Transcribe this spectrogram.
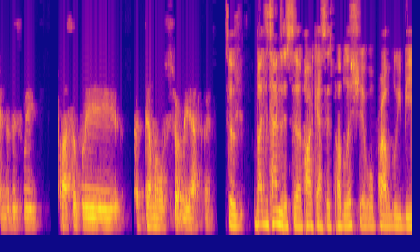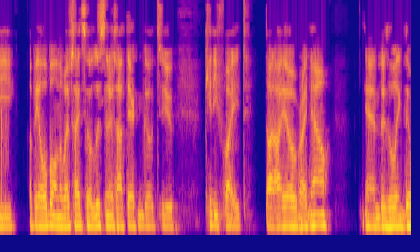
end of this week, possibly a demo shortly after. So by the time this uh, podcast is published, it will probably be available on the website. So listeners out there can go to kittyfight.io right now. And there's a link. There,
